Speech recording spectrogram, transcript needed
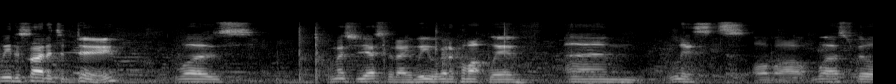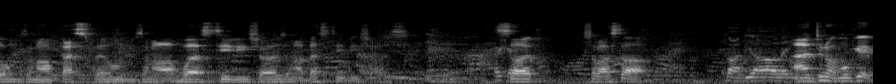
we decided to do was I messaged yesterday. We were going to come up with um, lists of our worst films and our best films and our worst TV shows and our best TV shows. Okay. So, shall I start? God, yeah, I'll let you- And do you know, we'll give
